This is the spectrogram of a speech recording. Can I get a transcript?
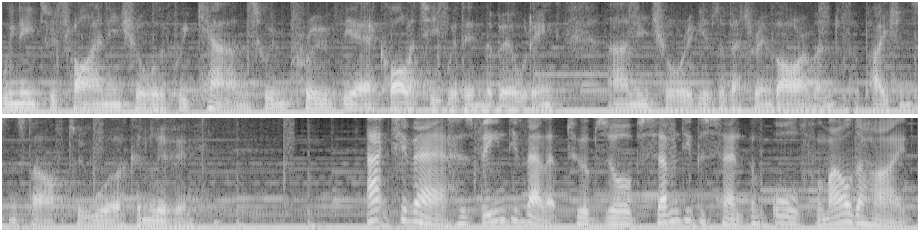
we need to try and ensure that if we can to improve the air quality within the building and ensure it gives a better environment for patients and staff to work and live in. ACTIVair has been developed to absorb 70% of all formaldehyde,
